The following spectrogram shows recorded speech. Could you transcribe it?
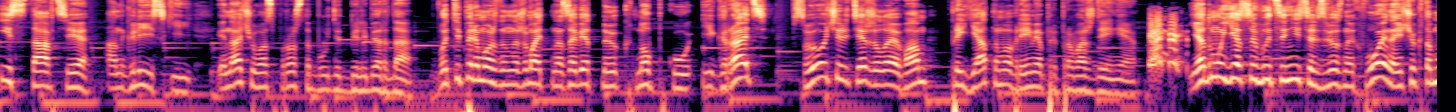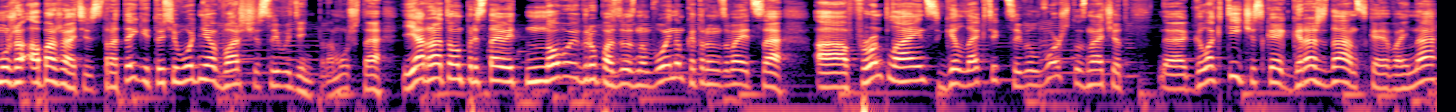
и ставьте английский, иначе у вас просто будет билиберда. Вот теперь можно нажимать на заветную кнопку «Играть». В свою очередь, я желаю вам приятного времяпрепровождения. Я думаю, если вы ценитель Звездных войн, а еще к тому же обожатель стратегии, то сегодня ваш счастливый день, потому что я рад вам представить новую игру по Звездным войнам, которая называется uh, Frontlines Galactic Civil War, что значит uh, галактическая гражданская война.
